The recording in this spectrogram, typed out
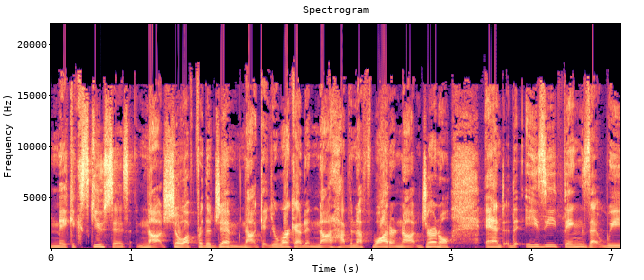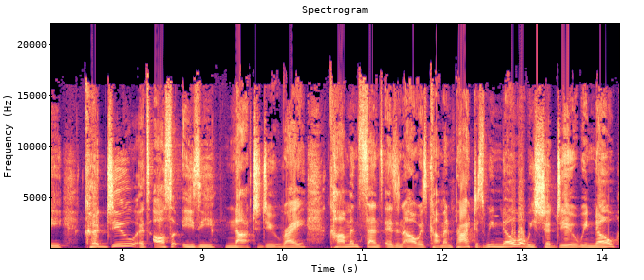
make excuses, not show up for the gym, not get your workout in, not have enough water, not journal. And the easy things that we could do, it's also easy not to do, right? Common sense isn't always common practice. We know what we should do. We know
